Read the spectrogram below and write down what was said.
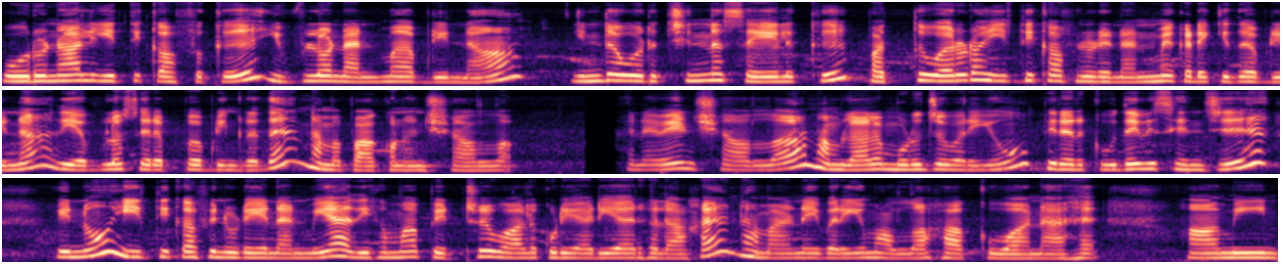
ஒரு நாள் ஈத்திகாஃபுக்கு இவ்வளோ நன்மை அப்படின்னா இந்த ஒரு சின்ன செயலுக்கு பத்து வருடம் ஈத்திகாஃபினுடைய நன்மை கிடைக்குது அப்படின்னா அது எவ்வளோ சிறப்பு அப்படிங்கிறத நம்ம பார்க்கணும் இன்ஷால்லாம் எனவே இன்ஷால்லா அல்லாஹ் நம்மளால் முடிஞ்ச வரையும் பிறருக்கு உதவி செஞ்சு இன்னும் ஈத்திகாஃபினுடைய நன்மையை அதிகமாக பெற்று வாழக்கூடிய அடியார்களாக நம் அனைவரையும் அல்லாஹ் ஆக்குவானாக. ஆமீன்.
